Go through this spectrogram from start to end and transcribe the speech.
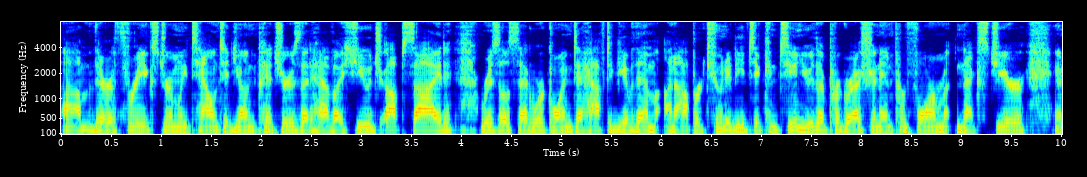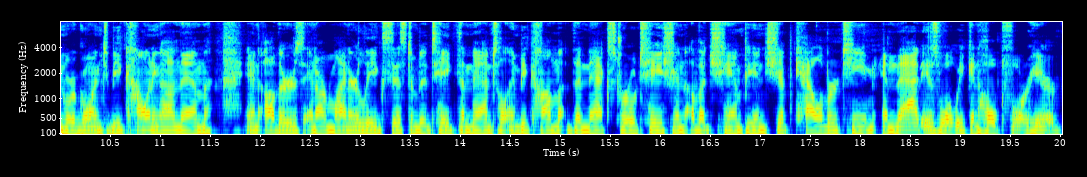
Um, there are three extremely talented young pitchers that have a huge upside. Rizzo said we're going to have to give them an opportunity to continue their progression and perform next year, and we're going to be counting on them and others in our minor league system to take them and become the next rotation of a championship caliber team. And that is what we can hope for here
